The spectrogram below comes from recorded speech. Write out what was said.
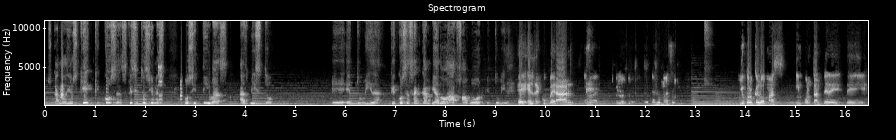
buscando a Dios, ¿qué, ¿qué, cosas, qué situaciones positivas has visto eh, en tu vida? ¿Qué cosas han cambiado a favor en tu vida? El recuperar, yo creo que lo más importante de, de,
